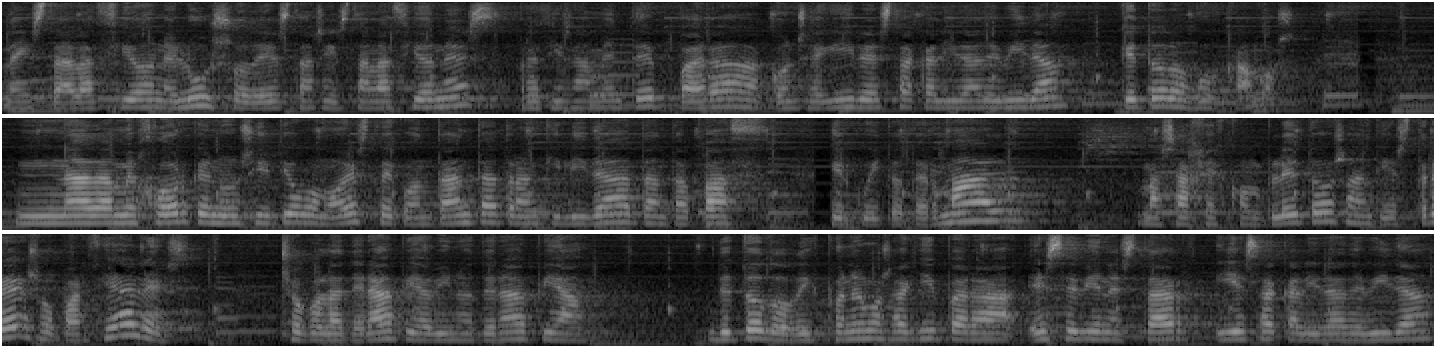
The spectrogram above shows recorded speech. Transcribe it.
la instalación, el uso de estas instalaciones precisamente para conseguir esta calidad de vida que todos buscamos. Nada mejor que en un sitio como este, con tanta tranquilidad, tanta paz. Circuito termal, masajes completos, antiestrés o parciales, chocolaterapia, vinoterapia, de todo disponemos aquí para ese bienestar y esa calidad de vida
